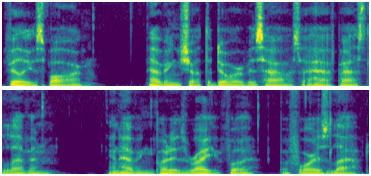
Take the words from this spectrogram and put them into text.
Phileas Fogg, having shut the door of his house at half past eleven, and having put his right foot before his left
